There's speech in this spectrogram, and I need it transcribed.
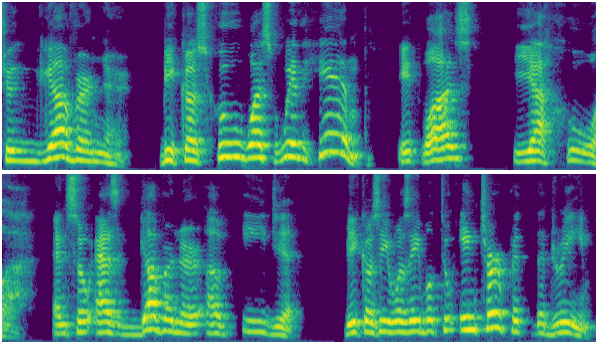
to governor because who was with him? It was Yahuwah. And so, as governor of Egypt, because he was able to interpret the dream,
